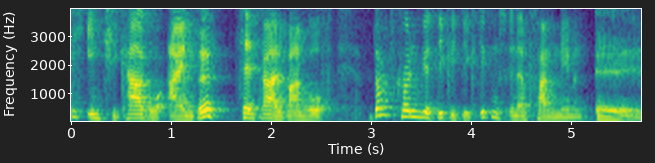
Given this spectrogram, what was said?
Uhr in Chicago ein. Hä? Zentralbahnhof. Dort können wir Dickie Dick Dickens in Empfang nehmen. Äh,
